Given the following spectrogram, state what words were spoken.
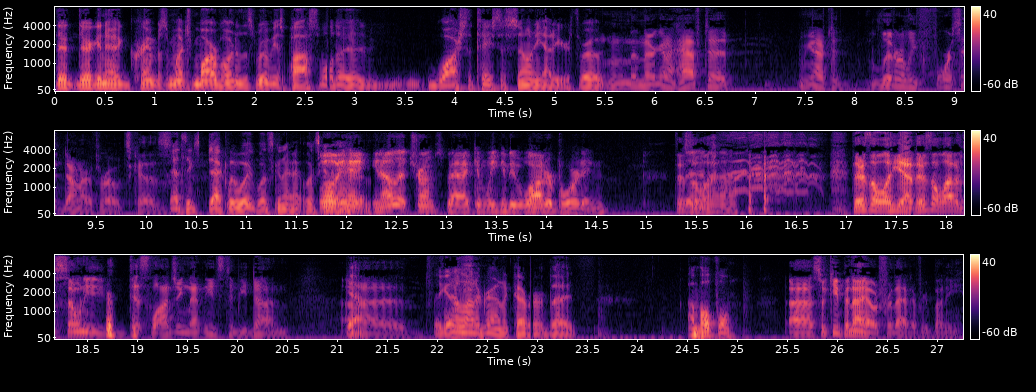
They're, they're going to cram as much Marvel into this movie as possible to wash the taste of Sony out of your throat. And then they're gonna have to. We're gonna have to literally force it down our throats because That's exactly what, what's going to what's Well, going to hey, happen. you know that Trump's back and we can do waterboarding. there's a then, lot. Uh, There's a lot. Yeah, there's a lot of Sony dislodging that needs to be done. Yeah. Uh, They got a lot of ground to cover, but I'm hopeful. uh, so keep an eye out for that, everybody.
